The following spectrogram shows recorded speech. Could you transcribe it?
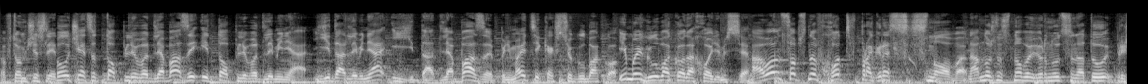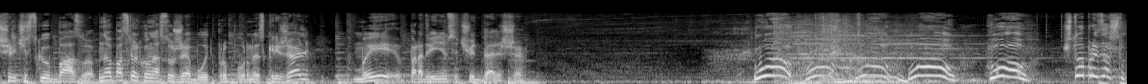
в том числе. Получается топливо для базы и топливо для меня. Еда для меня и еда для базы. Понимаете, как все глубоко. И мы глубоко находимся. А вон, собственно, вход в прогресс снова. Нам нужно снова вернуться на ту пришельческую базу. Но поскольку у нас уже будет пурпурная скрижаль, мы продвинемся чуть дальше. Воу! Воу! Воу! Воу! Что произошло?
